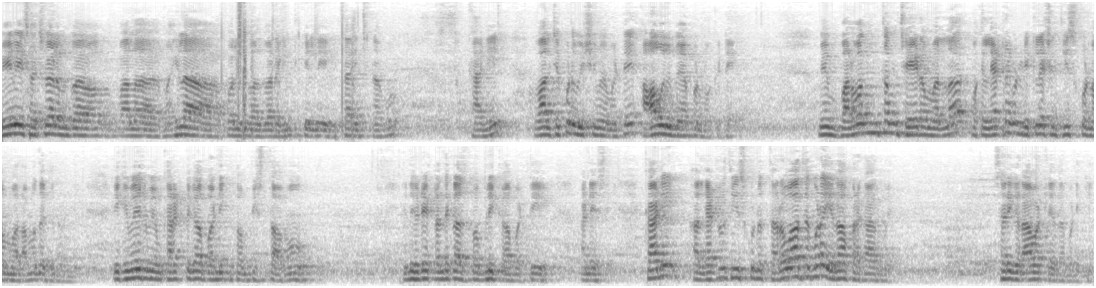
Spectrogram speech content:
మేమే సచివాలయం వాళ్ళ మహిళా పోలీసు వాళ్ళ ద్వారా ఇంటికి వెళ్ళి విచారించినాము. కానీ వాళ్ళు చెప్పిన విషయం ఏమంటే ఆవులు మేపడం ఒకటే. మేము బలవంతం చేయడం వల్ల ఒక లెటర్ కూడా డిక్లరేషన్ తీసుకున్నాం వాళ్ళ అమ్మ దగ్గర నుండి. ఇక మీద మేము కరెక్ట్గా బండికి పంపిస్తాము. ఎందుకంటే టెన్త్ క్లాస్ పబ్లిక్ కాబట్టి అనేసి. కానీ ఆ లెటర్ తీసుకున్న తర్వాత కూడా యథాప్రకారమే. సరిగా రావట్లేదు బడికి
